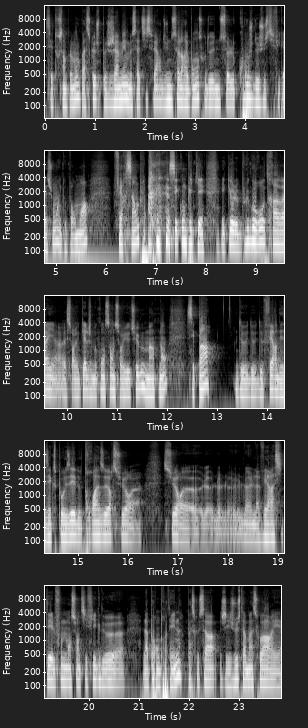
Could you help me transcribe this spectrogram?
c'est tout simplement parce que je peux jamais me satisfaire d'une seule réponse ou d'une seule couche de justification et que pour moi, faire simple, c'est compliqué et que le plus gros travail euh, sur lequel je me concentre sur YouTube maintenant, c'est pas de, de, de, faire des exposés de 3 heures sur, euh, sur euh, le, la véracité et le fondement scientifique de euh, l'apport en protéines, parce que ça, j'ai juste à m'asseoir et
